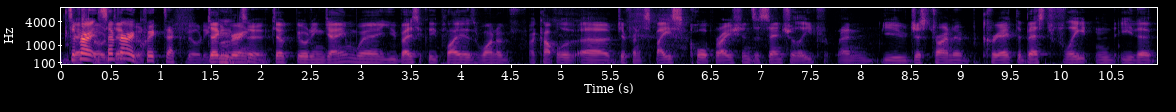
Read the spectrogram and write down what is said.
It's a very, it's a very quick deck building deck, game, building, too. deck building game where you basically play as one of a couple of uh, different space corporations, essentially, and you're just trying to create the best fleet and either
